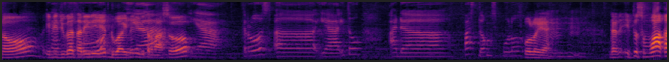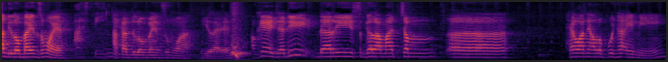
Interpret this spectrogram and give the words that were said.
Snow. Ini Red juga tadi Food, dia dua ini iya, juga termasuk. Iya. Terus eh, ya itu ada pas dong 10. 10 ya? Mm, mm, mm. Dan itu semua akan dilombain semua ya? Pastinya. akan dilombain semua gila ya oke jadi dari segala macam eh, hewan yang lo punya ini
